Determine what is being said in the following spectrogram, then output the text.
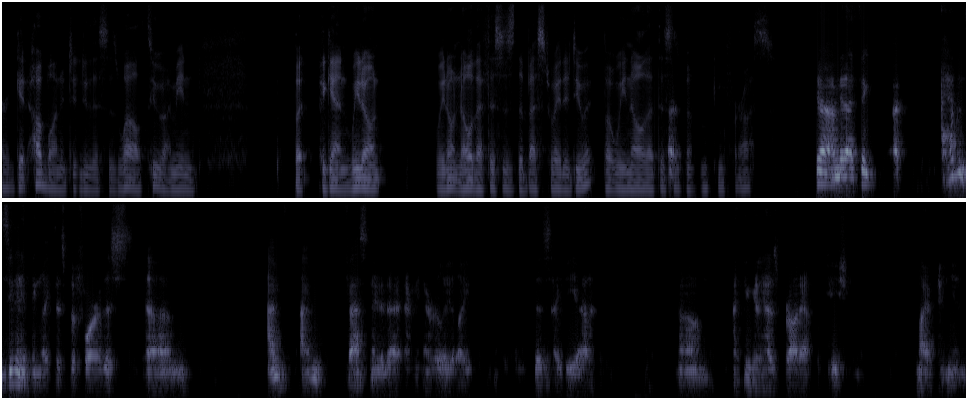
or GitHub wanted to do this as well too. I mean, but again, we don't we don't know that this is the best way to do it, but we know that this has been working for us. Yeah, I mean, I think, I, I haven't seen anything like this before. This, um, I'm, I'm fascinated at, I mean, I really like this idea. Um, I think it has broad application, my opinion.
